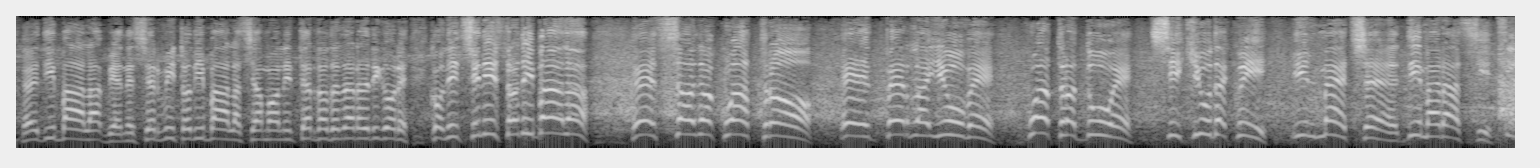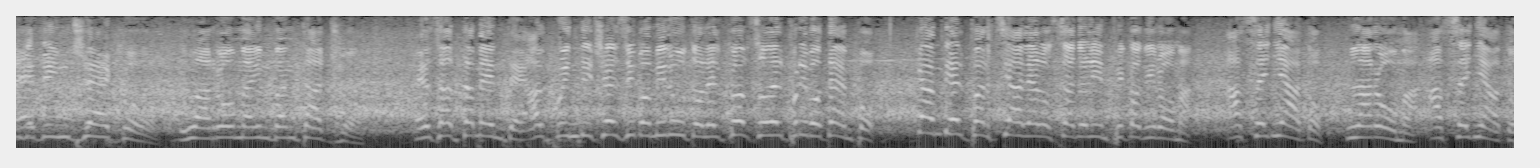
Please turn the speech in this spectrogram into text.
eh, di Bala, viene servito di Bala, siamo all'interno dell'area di rigore. Con il sinistro di Bala. E sono 4 e per la Juve 4 a 2 si chiude qui il match di Marassi. Edin Dzeko, la Roma in vantaggio esattamente al quindicesimo minuto nel corso del primo tempo cambia il parziale allo Stadio Olimpico di Roma. Ha segnato la Roma ha segnato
